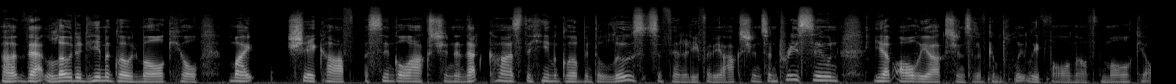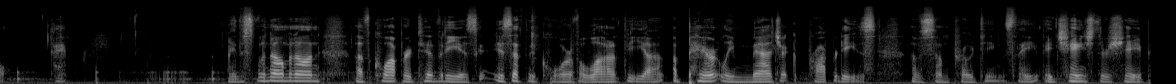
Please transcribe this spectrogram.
uh, that loaded hemoglobin molecule might shake off a single oxygen and that caused the hemoglobin to lose its affinity for the oxygens and pretty soon you have all the oxygens that have completely fallen off the molecule. This phenomenon of cooperativity is, is at the core of a lot of the uh, apparently magic properties of some proteins. They, they change their shape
